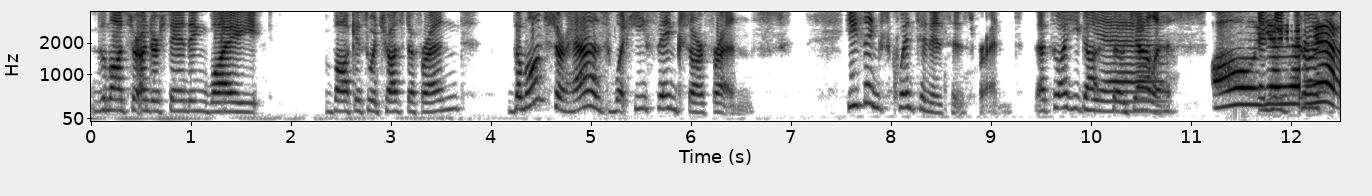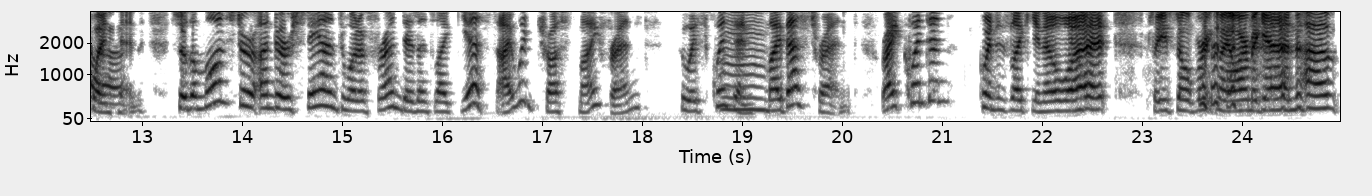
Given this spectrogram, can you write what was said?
the monster understanding why Bacchus would trust a friend. The monster has what he thinks are friends. He thinks Quentin is his friend. That's why he got Yeah. so jealous. Oh and yeah, he yeah, trusts yeah. Quentin. So the monster understands what a friend is and it's like, yes, I would trust my friend, who is Quentin, Mm. my best friend. Right, Quentin? Quentin's like, you know what? Please don't break my arm again. um,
